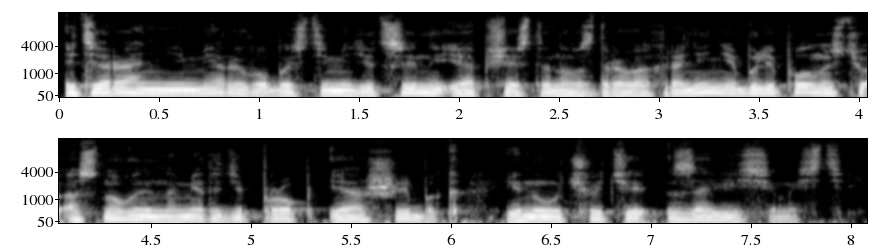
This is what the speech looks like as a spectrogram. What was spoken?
Эти ранние меры в области медицины и общественного здравоохранения были полностью основаны на методе проб и ошибок и на учете зависимостей.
